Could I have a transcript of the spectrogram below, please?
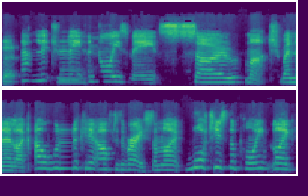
But That literally annoys me so much when they're like, "Oh, we'll look at it after the race." I'm like, "What is the point? Like,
